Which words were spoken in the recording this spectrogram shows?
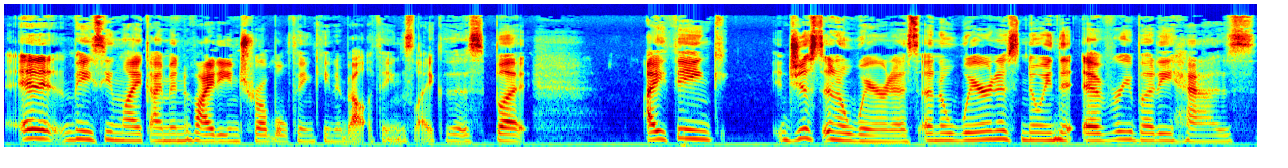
and it may seem like I'm inviting trouble thinking about things like this, but I think just an awareness, an awareness knowing that everybody has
